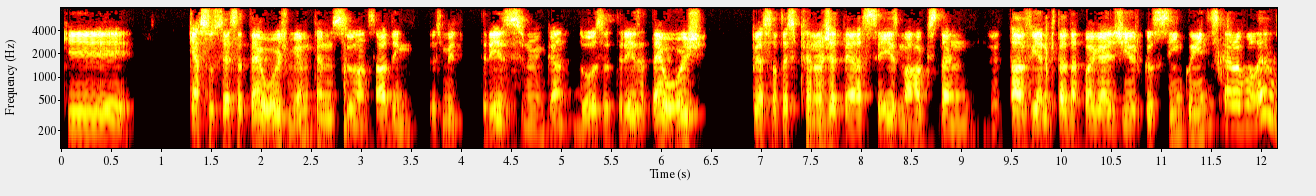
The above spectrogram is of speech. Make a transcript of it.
que que é sucesso até hoje, mesmo tendo sido lançado em 2013, se não me engano, 12 ou 13, até hoje. O pessoal tá esperando o GTA 6, mas a Rockstar tá vendo que tá dando pra ganhar dinheiro com o 5 ainda, os caras vão levando?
